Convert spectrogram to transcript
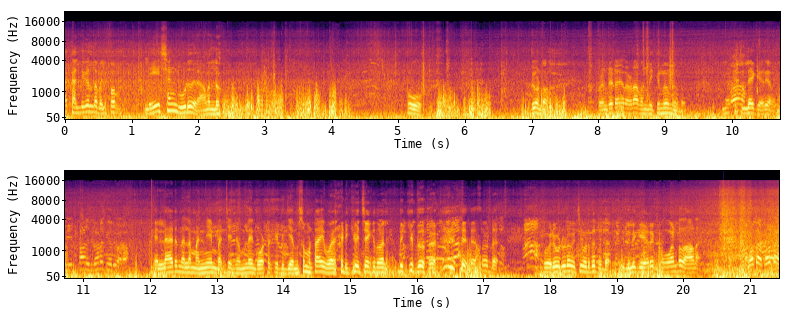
ആ കല്ലുകളുടെ വലിപ്പം ലേശം കൂടുതലാണല്ലോ. ഓ. ഇതുണ്ടോ? ഫ്രണ്ട് ടയർ അവിടെ വന്ന് കല്ലിലേക്ക് കയറി ഇറങ്ങാം. എല്ലാവരും നല്ല മഞ്ഞയും പച്ചയും ചുമലയും കോട്ടൊക്കെ ഇട്ട് ജംസ് മുട്ടായി പോലെ അടുക്കി വെച്ചേക്കുന്ന പോലെ നിൽക്കുന്നത് രസമുണ്ട്. ഒരു കൂടെ വെച്ച് കൊടുത്തിട്ടുണ്ട്. ഇതിൽ കയറി പോകേണ്ടതാണ്. കോട്ടെ കോട്ടെ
